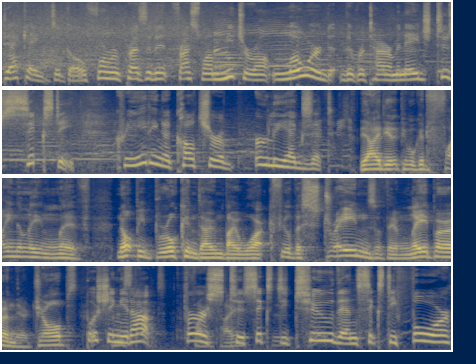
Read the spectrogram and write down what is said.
Decades ago, former President Francois Mitterrand lowered the retirement age to 60, creating a culture of early exit. The idea that people could finally live, not be broken down by work, feel the strains of their labour and their jobs. Pushing it up first to 62, then 64,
